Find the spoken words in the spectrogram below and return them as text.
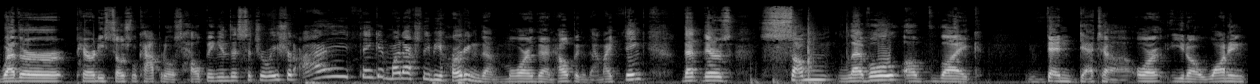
whether parity social capital is helping in this situation, I think it might actually be hurting them more than helping them. I think that there's some level of like vendetta or you know wanting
